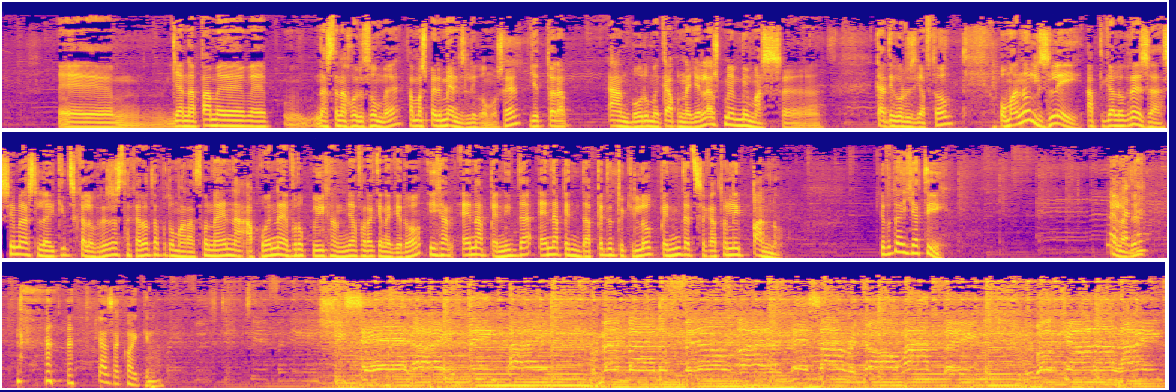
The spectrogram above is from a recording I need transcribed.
Ε, για να πάμε ε, να στεναχωρηθούμε. Θα μας περιμένεις λίγο όμως, ε, γιατί τώρα, αν μπορούμε κάπου να γελάσουμε, μη μας ε, κατηγορείς γι' αυτό. Ο Μανώλης λέει από την Καλογρέζα, σήμερα στη λαϊκή της Καλογρέζας, τα καρότα από το μαραθώνα ένα, από ένα ευρώ που είχαν μια φορά και ένα καιρό, είχαν 1,50, 1,55 το κιλό, 50% λέει πάνω. Και ρωτάει γιατί; Έλατε. Πιάσα κόκκινο.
